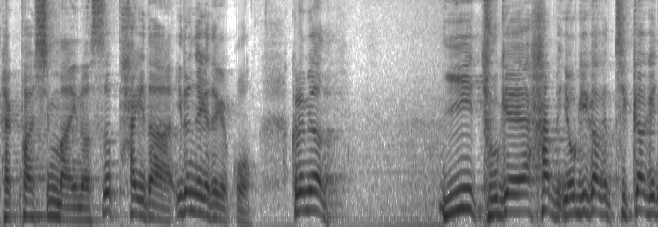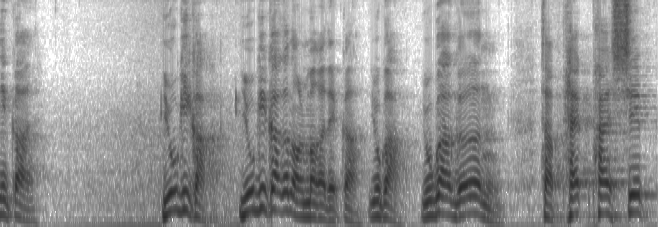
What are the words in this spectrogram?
180 마이너스 파이다 이런 얘기 되겠고. 그러면 이 두 개의 합 여기가 뒷각이니까 요기각 요기각은 얼마가 될까? 요 각 요 각은 자 180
